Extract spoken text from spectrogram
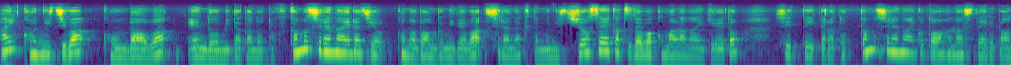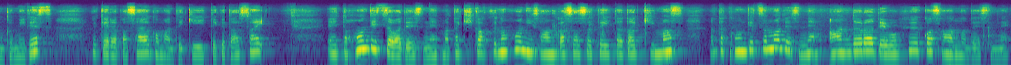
はい、こんにちは。こんばんは。遠藤三鷹の得かもしれないラジオ。この番組では知らなくても日常生活では困らないけれど、知っていたら得かもしれないことを話している番組です。よければ最後まで聞いてください。えっ、と、本日はですね、また企画の方に参加させていただきます。また今月もですね、アンドロデオ風子さんのですね、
